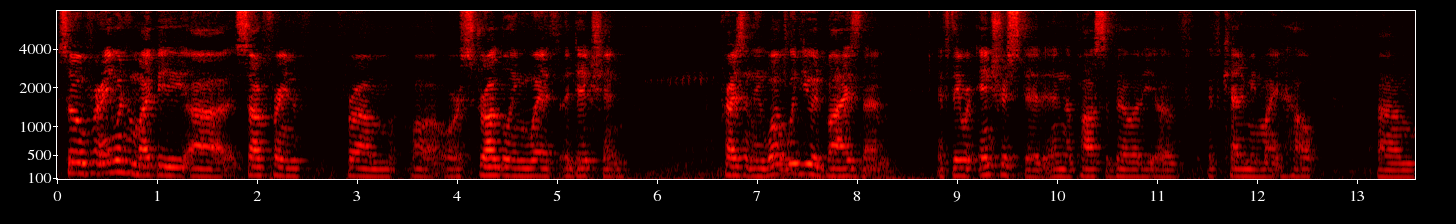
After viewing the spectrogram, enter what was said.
So, for anyone who might be uh, suffering from uh, or struggling with addiction presently, what would you advise them if they were interested in the possibility of if ketamine might help? Um,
